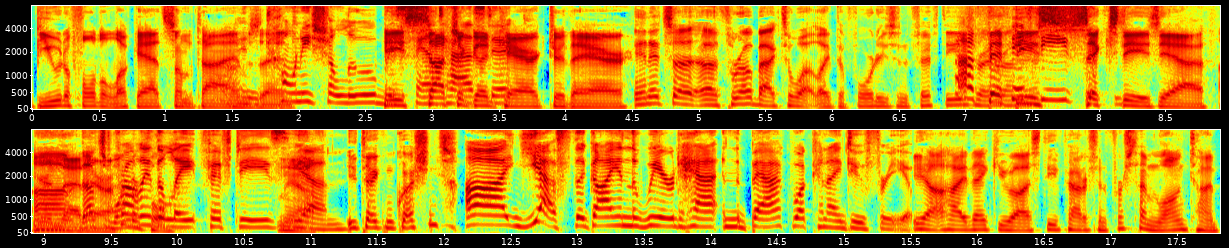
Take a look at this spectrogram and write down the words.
beautiful to look at sometimes. and and Tony Shalhoub he's is such a good character there. And it's a, a throwback to what, like the 40s and 50s? Uh, right 50s, 50s. 60s, yeah. Uh, that that's era. Probably the late fifties. Yeah. yeah. You taking questions? Uh, yes, the guy in the weird hat in the back. What can I do for you? Yeah, hi, thank you, uh, Steve Patterson. First time, long time.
